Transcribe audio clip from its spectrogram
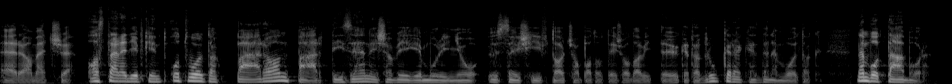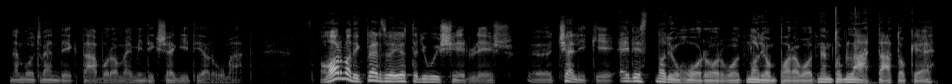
erre a meccsre. Aztán egyébként ott voltak páran, pár tizen, és a végén Mourinho össze is hívta a csapatot, és odavitte őket a drukkerekhez, de nem voltak. Nem volt tábor, nem volt vendégtábor, amely mindig segíti a Rómát. A harmadik percben jött egy új sérülés, Cseliké. Egyrészt nagyon horror volt, nagyon para volt, nem tudom, láttátok-e,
